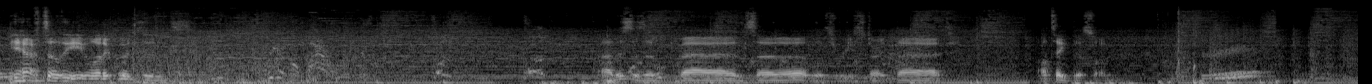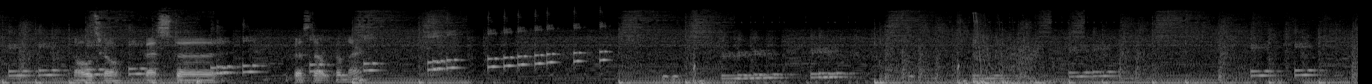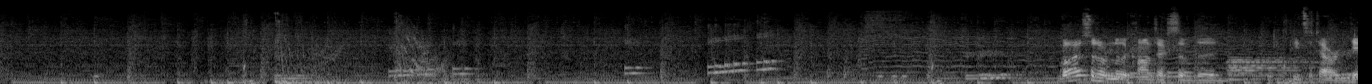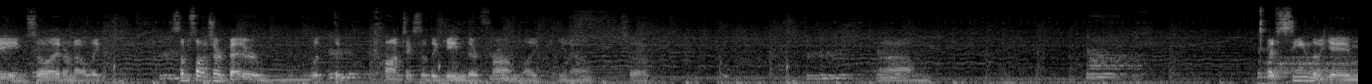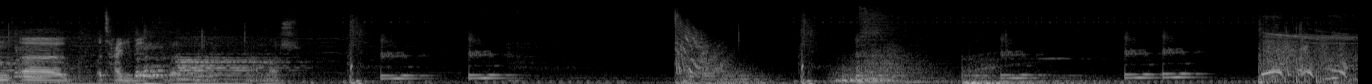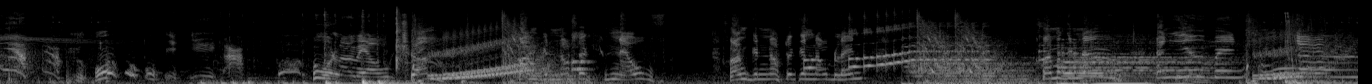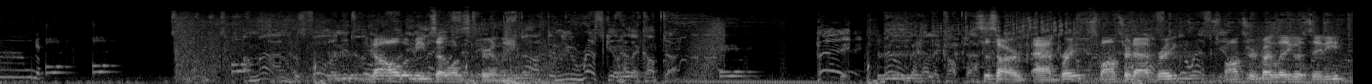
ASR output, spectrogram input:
You have to leave. What a coincidence. this is a bad setup. Let's restart that. I'll take this one. Oh, let's go. Best, uh, best outcome there. Well, I also don't know the context of the Pizza Tower game, so I don't know. Like, some songs are better with the context of the game they're from, like, you know, so. Um, I've seen the game uh, a tiny bit, but apparently. Start a new rescue helicopter. Hey, build a helicopter. This is our ad break, sponsored ad break, sponsored by Lego City.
